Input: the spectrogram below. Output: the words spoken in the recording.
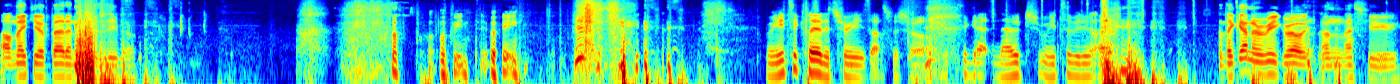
I'll make you a bed in the gazebo. What are we doing? We need to clear the trees, that's for sure. We need to get no. Tr- we need to be doing. They're gonna regrow unless you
